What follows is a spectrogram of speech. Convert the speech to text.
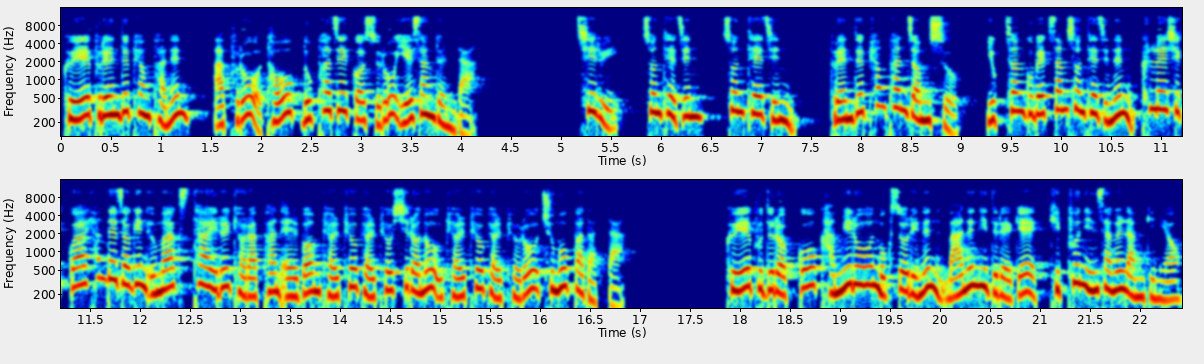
그의 브랜드 평판은 앞으로 더욱 높아질 것으로 예상된다. 7위 손태진, 손태진 브랜드 평판 점수 6903 손태진은 클래식과 현대적인 음악 스타일을 결합한 앨범 별표 별표 시러노 별표 별표로 주목받았다. 그의 부드럽고 감미로운 목소리는 많은 이들에게 깊은 인상을 남기며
